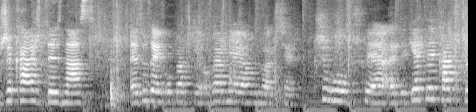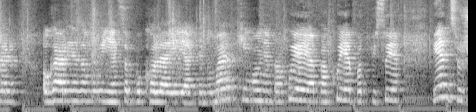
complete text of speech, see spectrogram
że każdy z nas e, tutaj chłopaki ogarniają, zobaczcie, Krzywu etykiety, Kacper ogarnia zamówienia co po kolei, jakie numerki, Monia pakuje, ja pakuję, podpisuję, więc już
